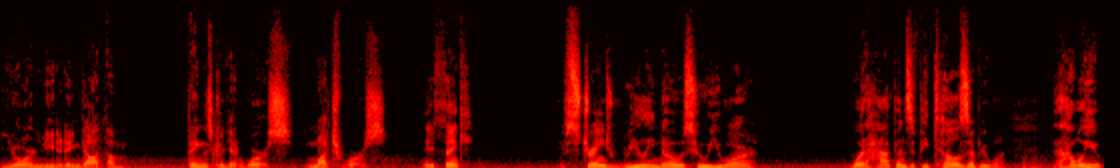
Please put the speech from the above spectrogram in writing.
You're needed in Gotham. Things could get worse. Much worse. You think? If Strange really knows who you are, what happens if he tells everyone? How will you...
